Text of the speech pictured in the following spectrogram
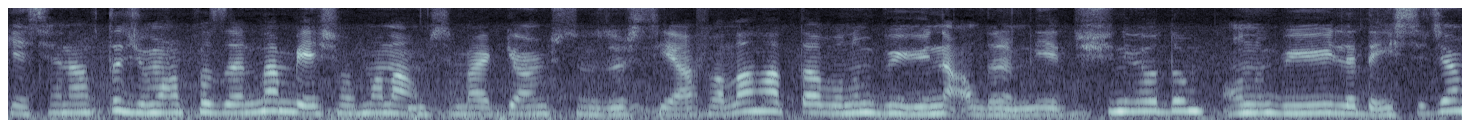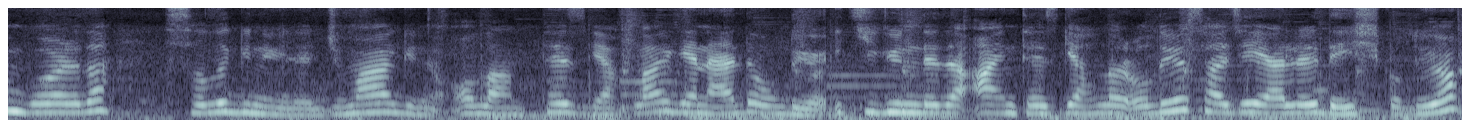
Geçen hafta Cuma pazarından bir eşofman almıştım. Belki görmüşsünüzdür siyah falan. Hatta bunun büyüğünü alırım diye düşünüyordum. Onu büyüğüyle değiştireceğim. Bu arada salı günüyle cuma günü olan tezgahlar genelde oluyor. İki günde de aynı tezgahlar oluyor. Sadece yerleri değişik oluyor.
